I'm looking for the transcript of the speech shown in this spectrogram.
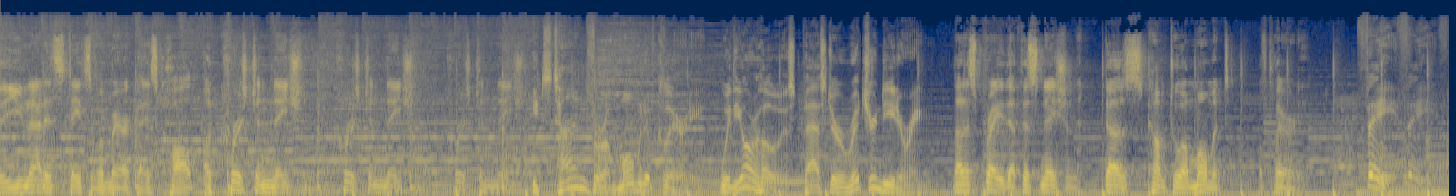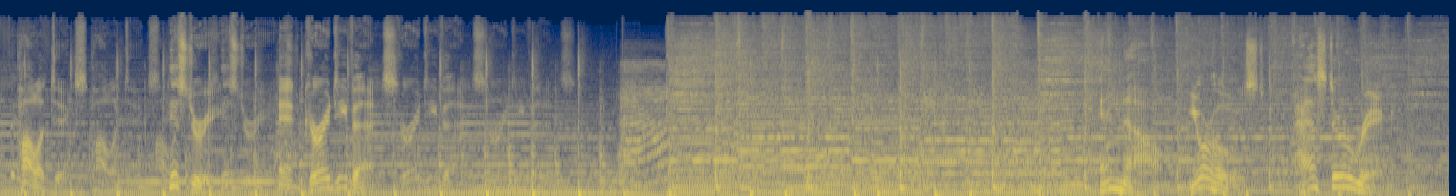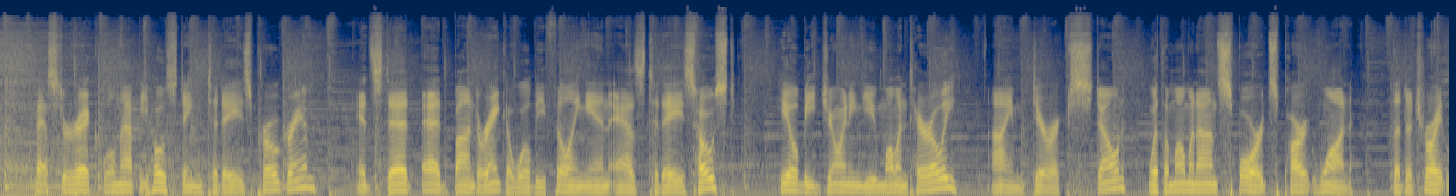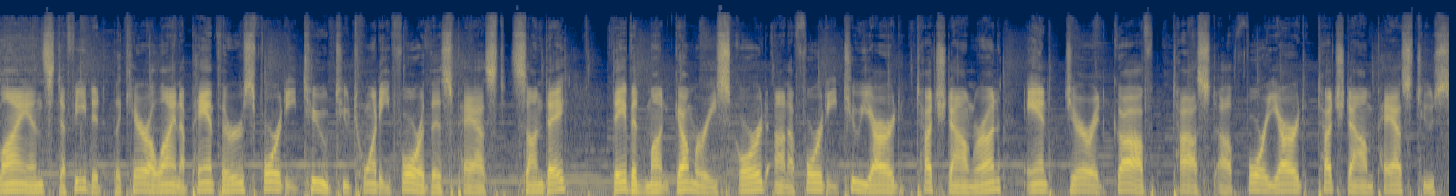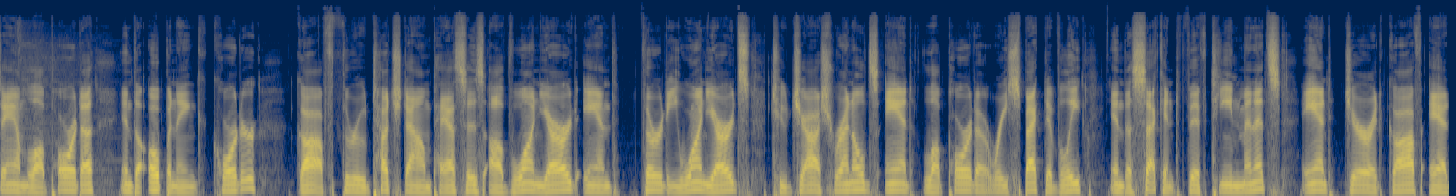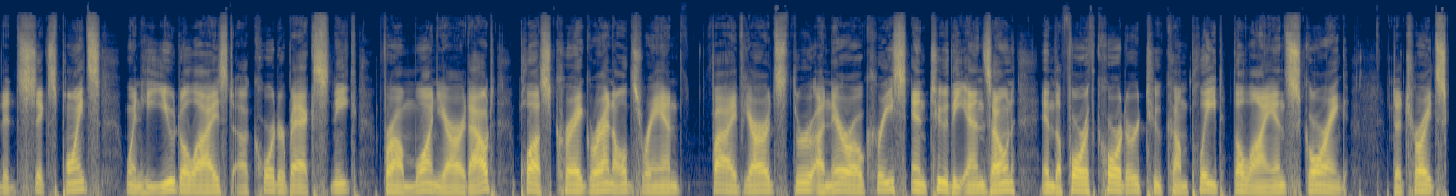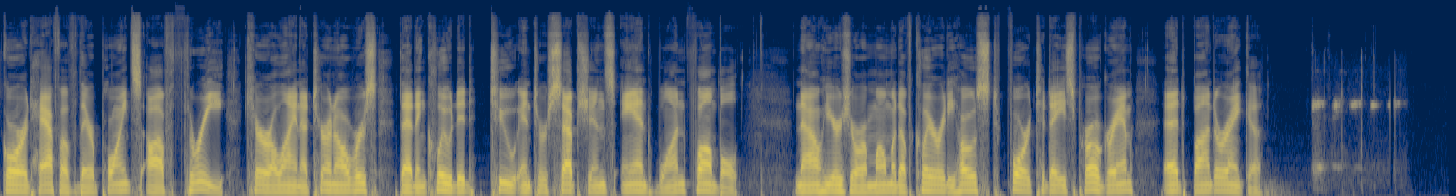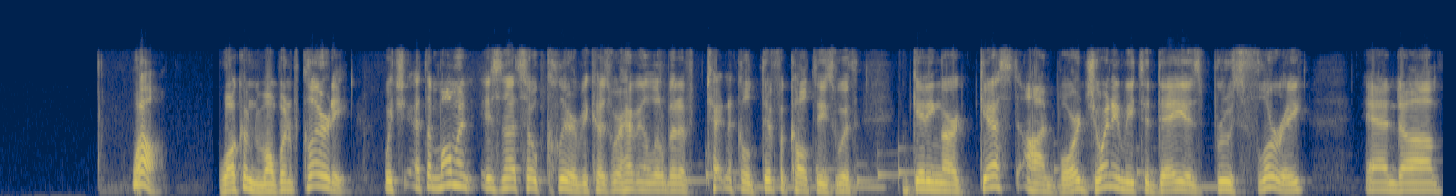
the United States of America is called a Christian nation. Christian nation. Christian nation. It's time for a moment of clarity with your host, Pastor Richard Dietering. Let us pray that this nation does come to a moment of clarity. Faith, faith, politics, politics, history, history, and current events. Current events. Current events. And now, your host, Pastor Rick. Pastor Rick will not be hosting today's program. Instead, Ed Bonderenka will be filling in as today's host. He'll be joining you momentarily. I'm Derek Stone with a moment on sports, part 1. The Detroit Lions defeated the Carolina Panthers 42 to 24 this past Sunday. David Montgomery scored on a 42 yard touchdown run, and Jared Goff tossed a four yard touchdown pass to Sam LaPorta in the opening quarter. Goff threw touchdown passes of one yard and 31 yards to Josh Reynolds and LaPorta, respectively, in the second 15 minutes, and Jared Goff added six points when he utilized a quarterback sneak from one yard out, plus Craig Reynolds ran five yards through a narrow crease into the end zone in the fourth quarter to complete the Lions' scoring. Detroit scored half of their points off three Carolina turnovers that included two interceptions and one fumble. Now, here's your moment of clarity host for today's program, Ed Bonderenka. Well, welcome to Moment of Clarity which at the moment is not so clear because we're having a little bit of technical difficulties with getting our guest on board. Joining me today is Bruce Fleury and uh,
